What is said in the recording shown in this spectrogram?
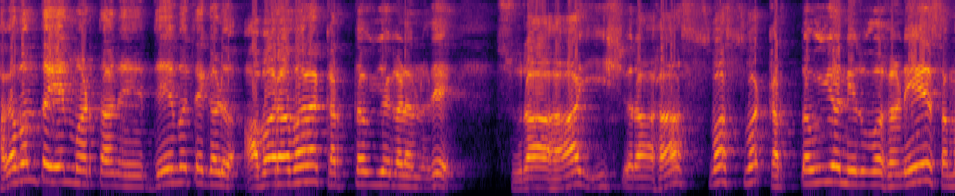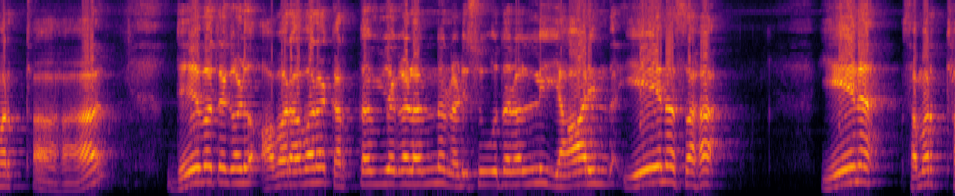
ಭಗವಂತ ಏನು ಮಾಡ್ತಾನೆ? ದೇವತೆಗಳು ಅವರವರ ಕರ್ತವ್ಯಗಳನ್ನದೇ, ಸುರಾಹ, ಈಶ್ವರಾಹ, ಸ್ವಸ್ವ ಕರ್ತವ್ಯ ನಿರ್ವಹಣೆ ಸಮರ್ಥ ದೇವತೆಗಳು ಅವರವರ ಕರ್ತವ್ಯಗಳನ್ನು ನಡೆಸುವುದರಲ್ಲಿ ಯಾರಿಂದ, ಏನ ಸಹ ಏನ ಸಮರ್ಥ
